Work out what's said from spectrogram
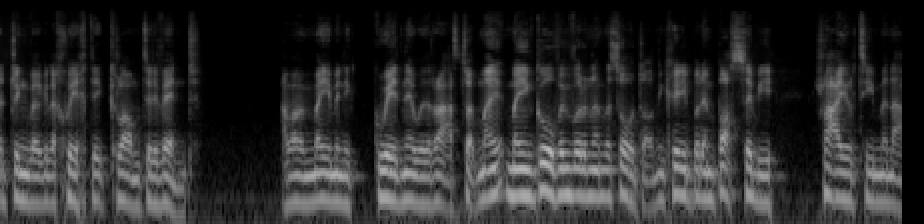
y dringfa gyda 60 clom til i fynd. A mae'n mae mynd i gwedd newydd y ras. Mae'n mae gofyn fod yn ymwysodol. Fi'n credu bod e'n bosib i rhai o'r tîm yna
